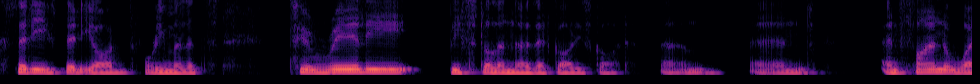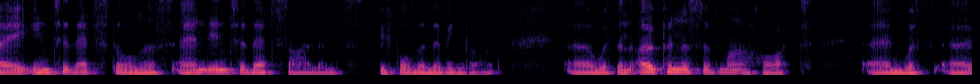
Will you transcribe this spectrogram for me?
30, 30 odd, 40 minutes to really be still and know that God is God. Um, and and find a way into that stillness and into that silence before the living God uh, with an openness of my heart and with uh,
